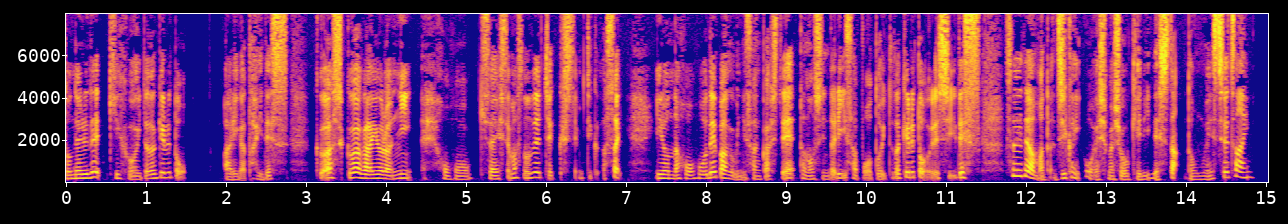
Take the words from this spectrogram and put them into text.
ドネルで寄付をいただけるとありがたいです。詳しくは概要欄に方法を記載してますのでチェックしてみてください。いろんな方法で番組に参加して楽しんだりサポートをいただけると嬉しいです。それではまた次回お会いしましょう。ケリーでした。どうも It's your time.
